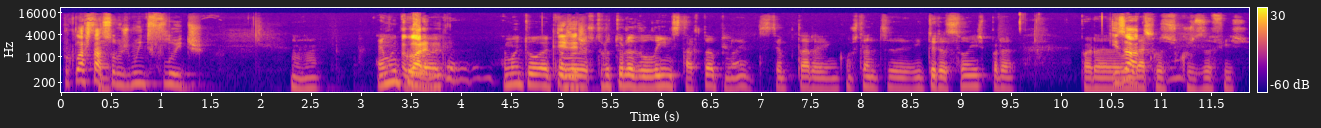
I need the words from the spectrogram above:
Porque lá está, somos muito fluidos. É muito, Agora- é muito aquela diz. estrutura de lean startup, não é? De sempre estar em constante iterações para, para Exato. lidar com os, com os desafios.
